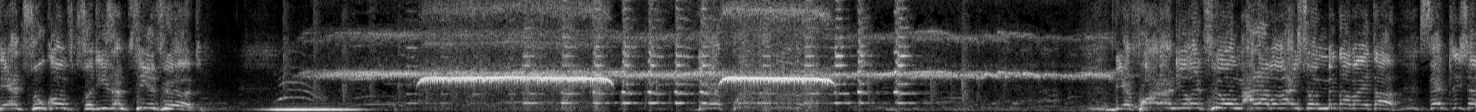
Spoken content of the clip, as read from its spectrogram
der in Zukunft zu diesem Ziel führt. Wir fordern die Rückführung aller Bereiche und Mitarbeiter sämtlicher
